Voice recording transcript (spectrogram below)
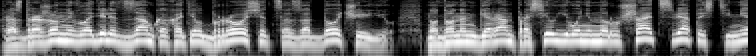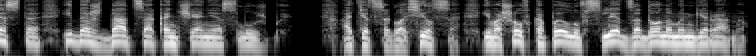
Раздраженный владелец замка хотел броситься за дочерью, но Дон Энгеран просил его не нарушать святости места и дождаться окончания службы. Отец согласился и вошел в капеллу вслед за Доном Энгераном.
